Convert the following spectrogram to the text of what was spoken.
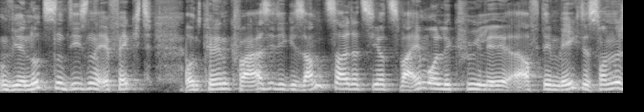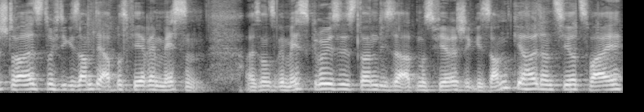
Und wir nutzen diesen Effekt und können quasi die Gesamtzahl der CO2-Moleküle auf dem Weg des Sonnenstrahls durch die gesamte Atmosphäre messen. Also unsere Messgröße ist dann dieser atmosphärische Gesamtgehalt an CO2,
